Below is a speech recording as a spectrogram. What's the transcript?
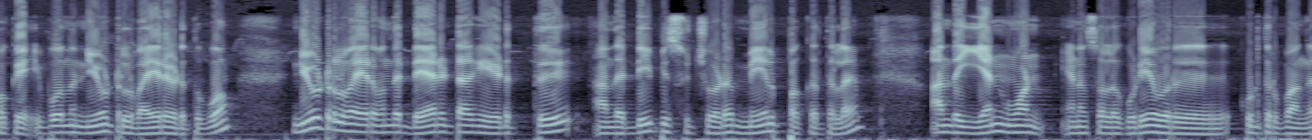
ஓகே இப்போ வந்து நியூட்ரல் வயரை எடுத்துப்போம். நியூட்ரல் வயரை வந்து டைரெக்டாக எடுத்து அந்த டிபி சுவிட்சோட மேல் பக்கத்தில் அந்த என் ஒன் என சொல்லக்கூடிய ஒரு கொடுத்துருப்பாங்க.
